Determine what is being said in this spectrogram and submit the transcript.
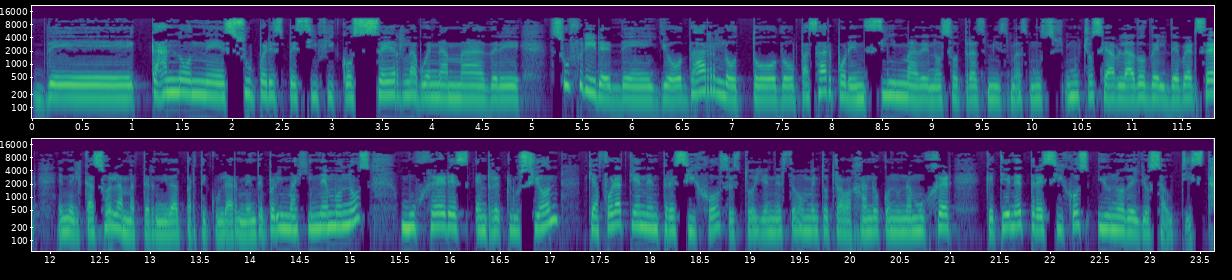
de cánones súper específicos, ser la buena madre, sufrir en ello, darlo todo, pasar por encima de nosotras mismas. Mucho se ha hablado del deber ser, en el caso de la maternidad particularmente, pero imaginémonos mujeres en reclusión que afuera tienen tres hijos, estoy en este momento trabajando con una mujer que tiene tres hijos y uno de ellos autista.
